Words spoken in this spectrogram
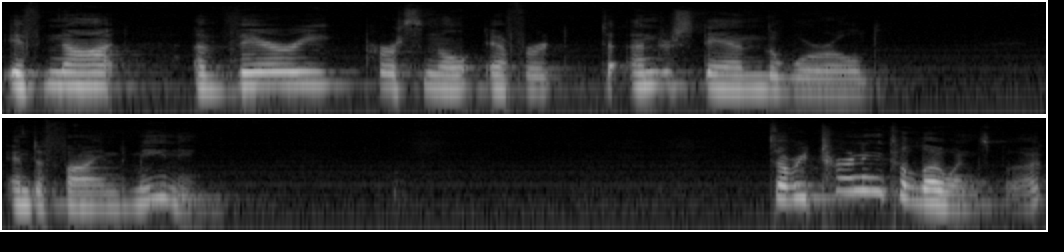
if not a very personal effort to understand the world and to find meaning? So, returning to Loewen's book,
